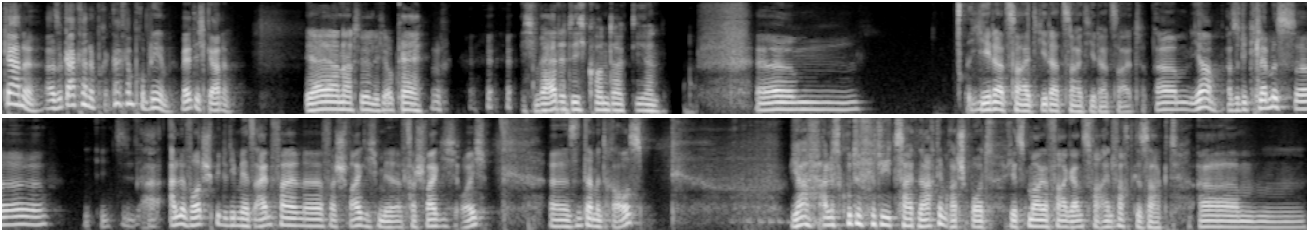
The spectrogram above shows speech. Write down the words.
gerne. Also gar, keine, gar kein Problem. Meld dich gerne. Ja, ja, natürlich, okay. Ich werde dich kontaktieren. Ähm, jederzeit, jederzeit, jederzeit. Ähm, ja, also die Klemme ist äh, alle Wortspiele, die mir jetzt einfallen, äh, verschweige ich mir, verschweige ich euch, äh, sind damit raus. Ja, alles Gute für die Zeit nach dem Radsport. Jetzt mal ganz vereinfacht gesagt. Ähm,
